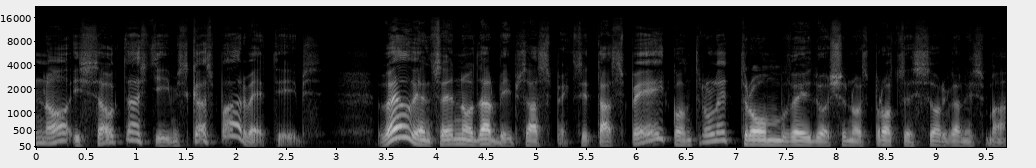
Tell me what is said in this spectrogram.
NO izsauktās ķīmiskās pārvērtības. Vēl viens NO darbības aspekts ir tā spēja kontrolēt trombu veidošanos procesus organismā.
